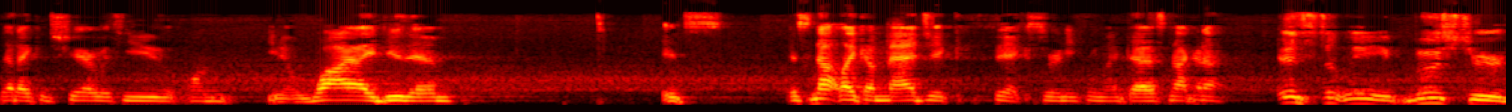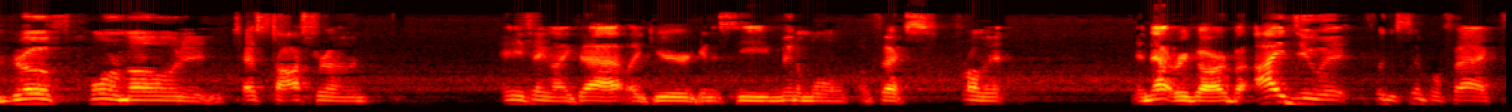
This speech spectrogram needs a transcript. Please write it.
that I can share with you on, you know, why I do them. It's it's not like a magic fix or anything like that. It's not gonna instantly boost your growth hormone and testosterone, anything like that. Like you're gonna see minimal effects from it in that regard. But I do it for the simple fact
